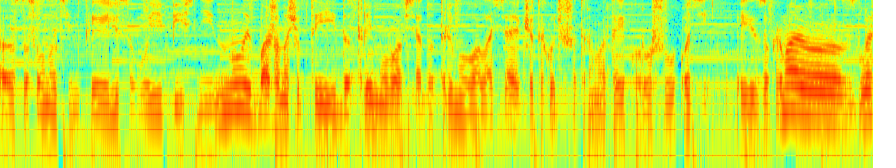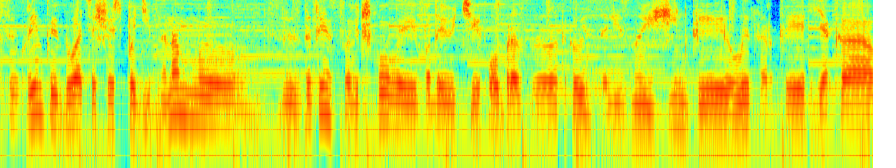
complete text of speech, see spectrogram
е, стосовно оцінки лісової пісні. Ну і бажано, щоб ти її дотримувався, дотримувалася, якщо ти хочеш отримати хорошу оцінку. І зокрема, з Лесею Українкою відбувається щось подібне. Нам е, з дитинства від школи подають образ е, такої залізної жінки, лицарки, яка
